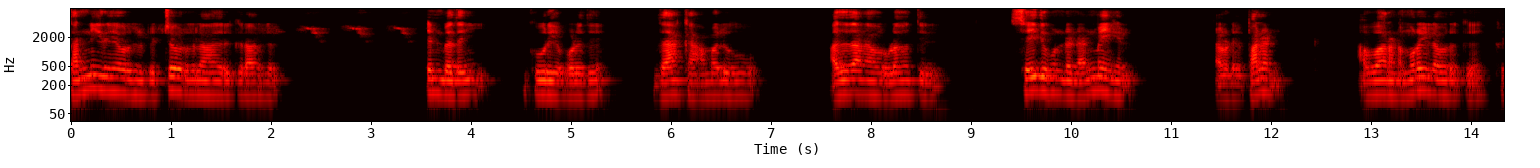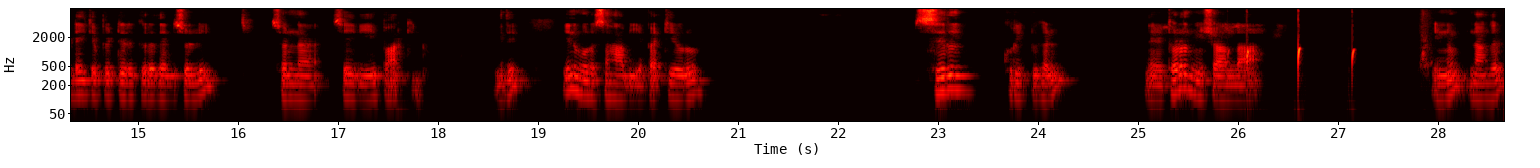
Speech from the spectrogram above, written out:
தண்ணீரை அவர்கள் பெற்றவர்களாக இருக்கிறார்கள் என்பதை கூறிய பொழுது தாக்க அமலுகு அதுதான் அவர் உலகத்தில் செய்து கொண்ட நன்மைகள். அவருடைய பலன் அவ்வாறான முறையில் அவருக்கு கிடைக்கப்பெற்றிருக்கிறது என்று சொல்லி சொன்ன செய்தியை பார்க்கின்றோம். இது இன்னும் ஒரு சஹாபியை பற்றிய ஒரு சிறு குறிப்புகள். இதை தொடர்ந்து இன்ஷா அல்லாஹ் இன்னும் நாங்கள்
